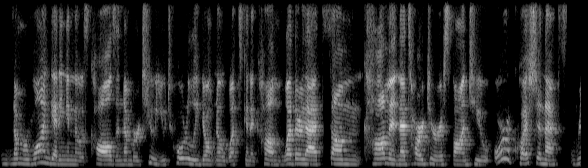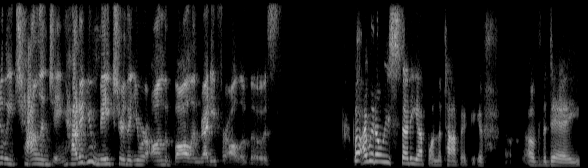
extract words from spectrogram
number one, getting in those calls, and number two, you totally don't know what's going to come, whether that's some comment that's hard to respond to or a question that's really challenging. How did you make sure that you were on the ball and ready for all of those? Well, I would always study up on the topic if of the day.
